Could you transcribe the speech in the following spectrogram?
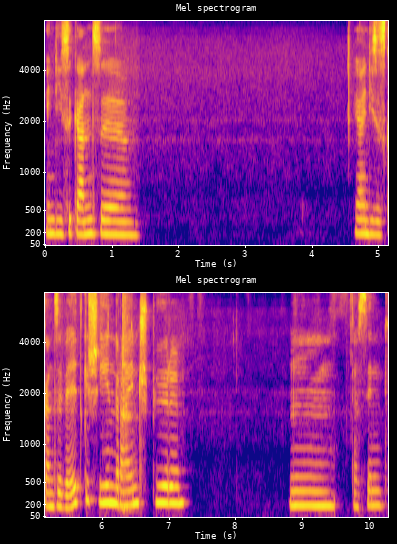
in diese ganze, ja, in dieses ganze Weltgeschehen reinspüre, mm, das sind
